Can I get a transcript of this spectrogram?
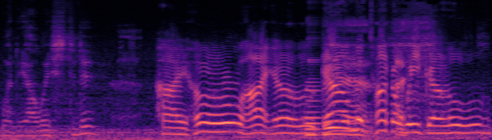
What do y'all wish to do? Hi ho, hi ho, Oh, down yeah. the tunnel we go.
